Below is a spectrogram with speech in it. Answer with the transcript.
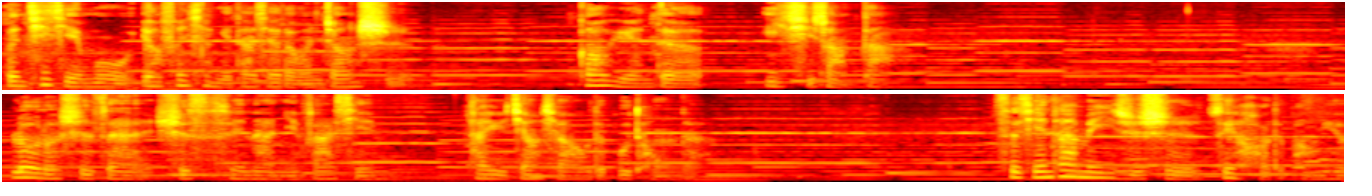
本期节目要分享给大家的文章是《高原的一起长大》。洛洛是在十四岁那年发现他与江小欧的不同的，此前他们一直是最好的朋友，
